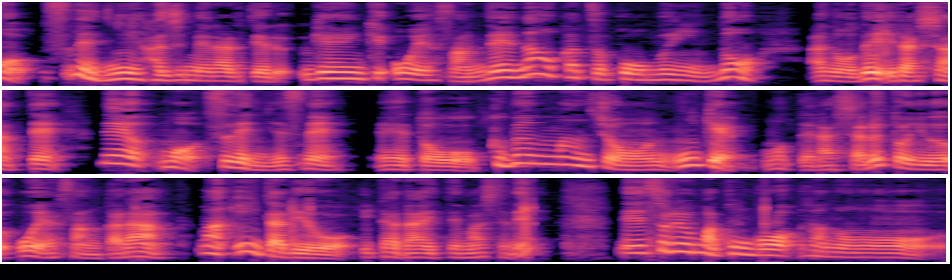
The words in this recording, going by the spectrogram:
もうすでに始められている現役大家さんで、なおかつ公務員の、あの、でいらっしゃって、で、もうすでにですね、えっ、ー、と、区分マンションを2軒持ってらっしゃるという大家さんから、まあ、インタビューをいただいてましてね。で、それをまあ今後、あの、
